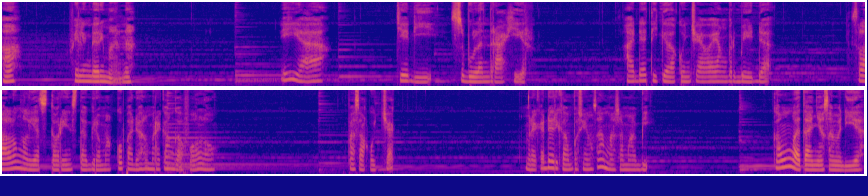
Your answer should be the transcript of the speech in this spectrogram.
Hah? Feeling dari mana? Iya. Jadi, sebulan terakhir, ada tiga akun cewek yang berbeda. Selalu ngeliat story Instagram aku padahal mereka nggak follow. Pas aku cek, mereka dari kampus yang sama sama Abi. Kamu nggak tanya sama dia?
